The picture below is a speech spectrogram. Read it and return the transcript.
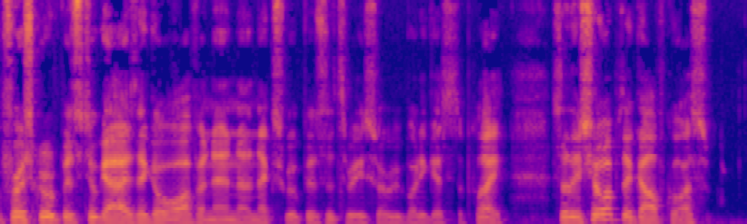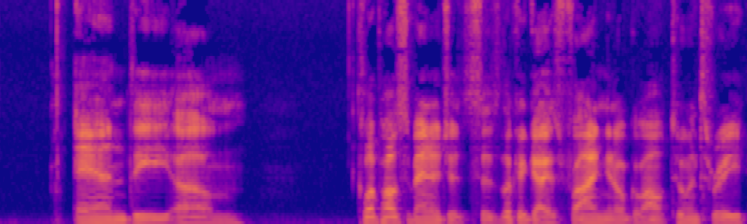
first group is two guys, they go off, and then the next group is the three, so everybody gets to play. So they show up the golf course, and the um, clubhouse manager says, "Look, at guys, fine, you know, go out two and three.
